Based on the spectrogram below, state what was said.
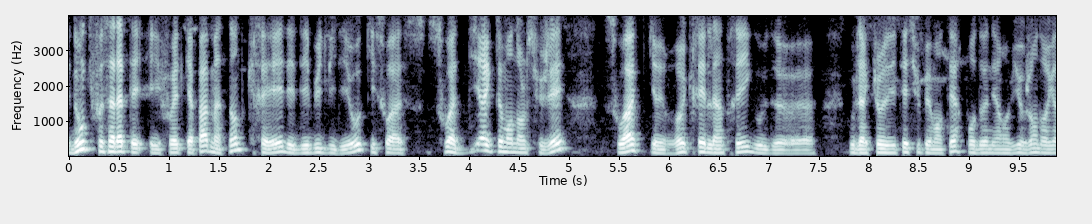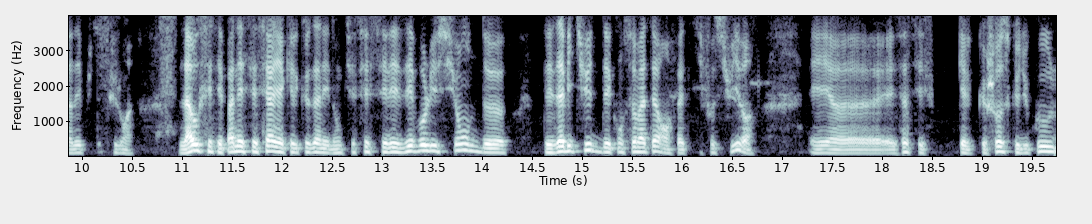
Et donc, il faut s'adapter. Et il faut être capable maintenant de créer des débuts de vidéos qui soient soit directement dans le sujet, soit qui recréent de l'intrigue ou de, ou de la curiosité supplémentaire pour donner envie aux gens de regarder plus, plus loin. Là où ce n'était pas nécessaire il y a quelques années. Donc, c'est les évolutions de, des habitudes des consommateurs, en fait, qu'il faut suivre. Et, euh, et ça, c'est quelque chose que, du coup,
